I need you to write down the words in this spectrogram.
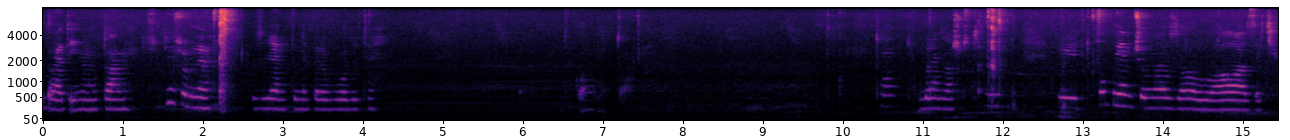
Давайте її намотаємо сюди, щоб не з ленту не переводити. Такого так. Так, беремо нашу сторону і пробуємо, чи вона залазить.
